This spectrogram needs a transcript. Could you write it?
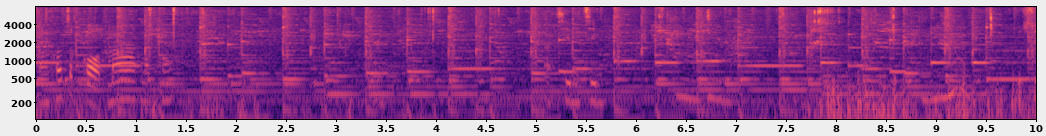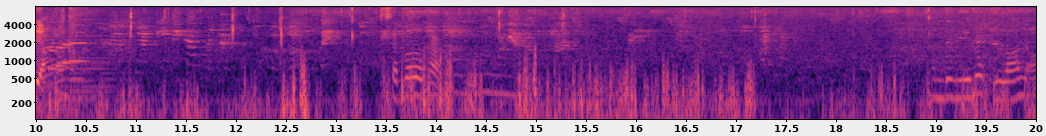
หนังเขาจะกรอบมากนะคะชิมชิมเสียงนะแซบเบอร์ค่ะทำ ดีๆลูกร้อนเหรอ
